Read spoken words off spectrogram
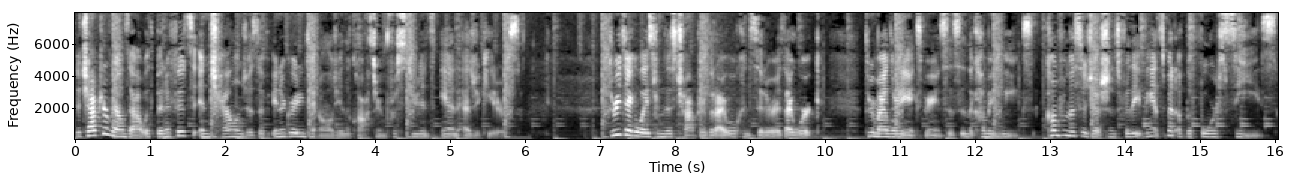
The chapter rounds out with benefits and challenges of integrating technology in the classroom for students and educators. Three takeaways from this chapter that I will consider as I work through my learning experiences in the coming weeks come from the suggestions for the advancement of the four C's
